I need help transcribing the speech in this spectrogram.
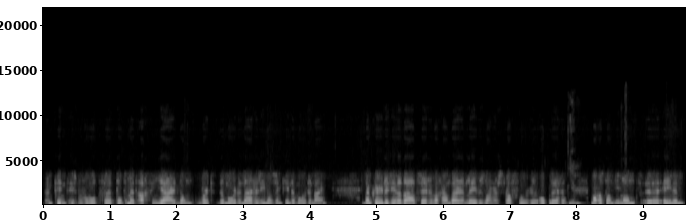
een kind is bijvoorbeeld tot en met 18 jaar. Dan wordt de moordenaar gezien als een kindermoordenaar. Dan kun je dus inderdaad zeggen, we gaan daar een levenslange straf voor opleggen. Ja. Maar als dan iemand, een,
